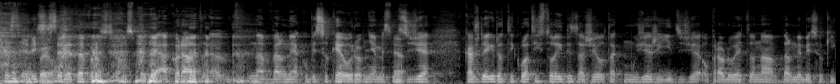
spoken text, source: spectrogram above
přesně, když si sedete prostě v hospodě, akorát eh, na velmi jako vysoké úrovni. Myslím jo. si, že každý, kdo ty kulatý stoly kdy zažil, tak může říct, že opravdu je to na velmi vysoký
